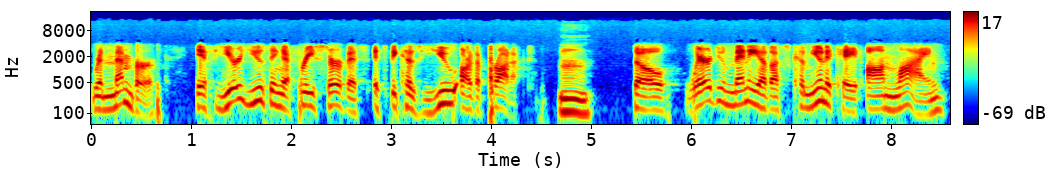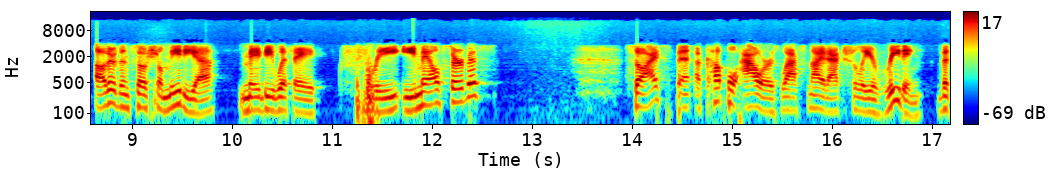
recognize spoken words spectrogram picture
Remember, if you're using a free service, it's because you are the product. Mm. So, where do many of us communicate online other than social media? Maybe with a free email service. So I spent a couple hours last night actually reading the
